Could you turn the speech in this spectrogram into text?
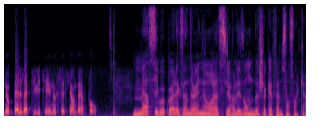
nos belles activités et nos sessions d'infos. Merci beaucoup Alexander et nous on reste sur les ondes de Choc FM 105.1.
